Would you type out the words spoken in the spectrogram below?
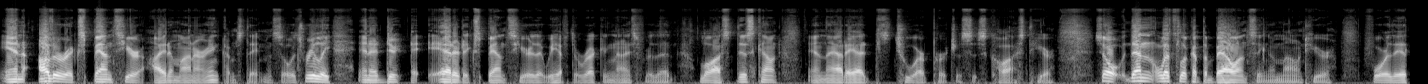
an other expense here item on our income statement. So it's really an added expense here that we have to recognize for that lost discount and that adds to our purchases cost here. So then let's look at the balancing amount here for that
